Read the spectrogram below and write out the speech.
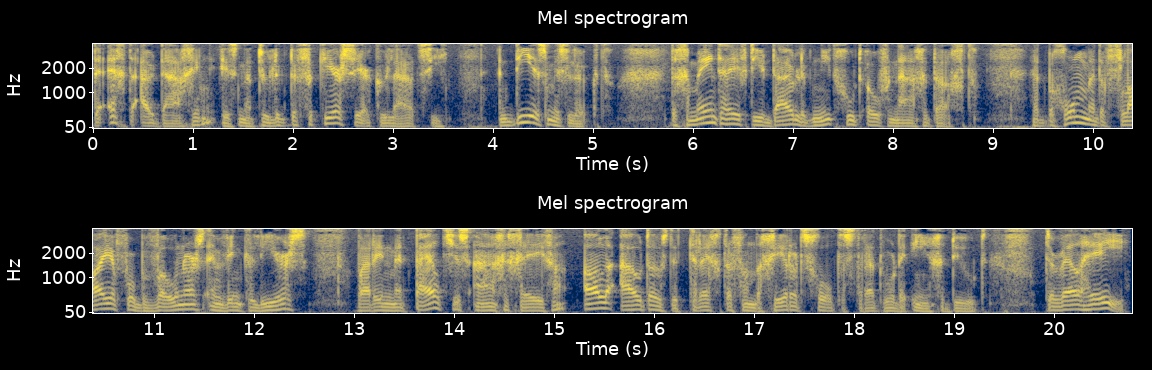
De echte uitdaging is natuurlijk de verkeerscirculatie. En die is mislukt. De gemeente heeft hier duidelijk niet goed over nagedacht. Het begon met een flyer voor bewoners en winkeliers, waarin met pijltjes aangegeven alle auto's de trechter van de Gerard Scholtenstraat worden ingeduwd. Terwijl, hé, hey,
